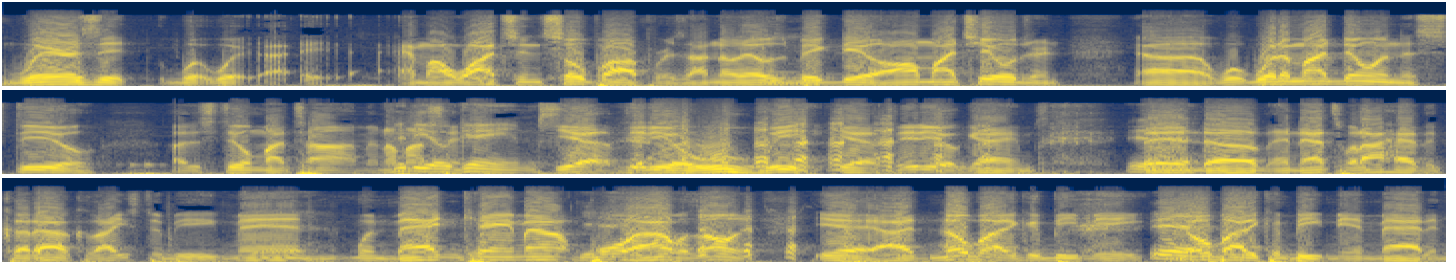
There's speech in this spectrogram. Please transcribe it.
Where is it? What, what I- am I watching soap operas? I know that was a big deal. All my children. Uh, what, what am I doing to steal uh, to steal my time? And I'm Video saying- games. Yeah, video. Ooh, wee. Yeah, video games. Yeah. And um, and that's what I had to cut out because I used to be man when Madden came out. Yeah. Boy, I was on it. Yeah, I, nobody could beat me. Yeah. Nobody could beat me in Madden.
